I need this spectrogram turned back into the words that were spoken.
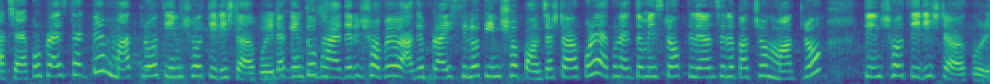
আচ্ছা এখন প্রাইস থাকবে মাত্র তিনশো তিরিশ টাকা করে। এটা কিন্তু ভাইদের সবে আগে প্রাইস ছিল তিনশো পঞ্চাশ টাকা করে, এখন একদম স্টক ক্লিয়ারেন্স পাচ্ছ মাত্র তিনশো তিরিশ টাকা করে।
